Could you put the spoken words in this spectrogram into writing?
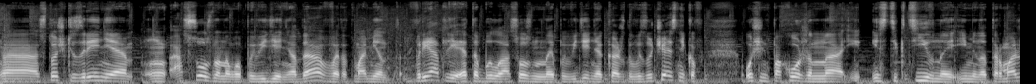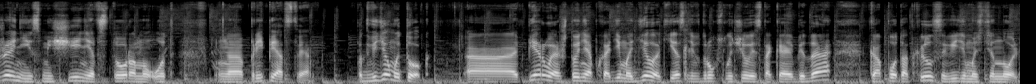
А, с точки зрения осознанного поведения, да, в этот момент, вряд ли это было осознанное поведение каждого из участников, очень похоже на инстинктивное именно торможение и смещение в сторону от э, препятствия. Подведем итог. А, первое, что необходимо делать, если вдруг случилась такая беда, капот открылся, видимости ноль.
